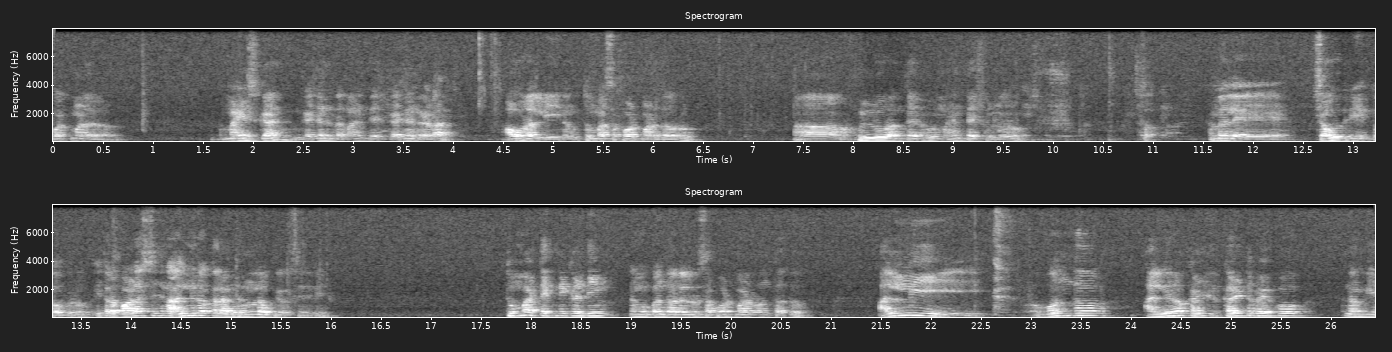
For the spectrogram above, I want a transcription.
ವರ್ಕ್ ಮಾಡಿದ್ರು ಅವರು. ಮಹೇಶ್ ಗನ್, ಗಜೇಂದ್ರ ಮಹಂತೇಶ್ ಗಜೇಂದ್ರಳ ಅವರಲ್ಲಿ ನಮ್ಗೆ ತುಂಬ ಸಪೋರ್ಟ್ ಮಾಡಿದವರು. ಹುಲ್ಲೂರು ಅಂತ ಇರೋರು, ಮಹಂತೇಶ್ ಹುಲ್ಲೂರು. ಸೊ ಆಮೇಲೆ ಚೌಧರಿ ಅಂತ ಒಬ್ರು. ಈ ತರ ಬಹಳಷ್ಟು ಜನ ಅಲ್ಲಿರೋ ಕಲಾವಿದರನ್ನೆಲ್ಲ ಉಪಯೋಗಿಸಿದ್ವಿ. ತುಂಬಾ ಟೆಕ್ನಿಕಲ್ ಟೀಮ್ ನಮಗೆ ಬಂದವರೆಲ್ಲರೂ ಸಪೋರ್ಟ್ ಮಾಡುವಂಥದ್ದು. ಅಲ್ಲಿ ಒಂದು ಅಲ್ಲಿರೋ ಕಲ್ ಕಲ್ಟ್ ಬೇಕು, ನಮ್ಗೆ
